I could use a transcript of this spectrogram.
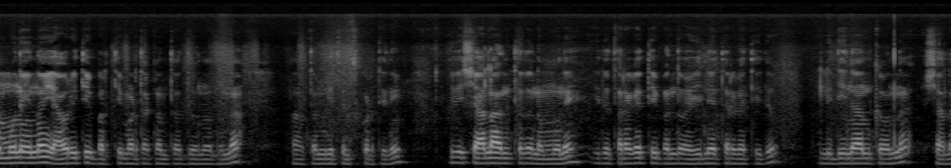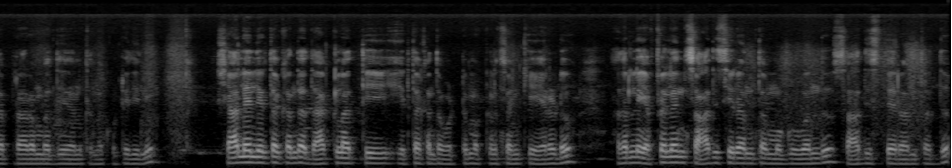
ನಮೂನೆಯನ್ನು ಯಾವ ರೀತಿ ಭರ್ತಿ ಮಾಡ್ತಕ್ಕಂಥದ್ದು ಅನ್ನೋದನ್ನು ತಮಗೆ ತಿಳಿಸ್ಕೊಡ್ತೀನಿ. ಇದು ಶಾಲಾ ಹಂತದ ನಮೂನೆ. ಇದು ತರಗತಿ ಬಂದು ಐದನೇ ತರಗತಿದು ಇಲ್ಲಿ ದಿನಾಂಕವನ್ನು ಶಾಲಾ ಪ್ರಾರಂಭ ದಿನಾಂಕನ ಕೊಟ್ಟಿದ್ದೀನಿ. ಶಾಲೆಯಲ್ಲಿರ್ತಕ್ಕಂಥ ದಾಖಲಾತಿ ಇರ್ತಕ್ಕಂಥ ಒಟ್ಟು ಮಕ್ಕಳ ಸಂಖ್ಯೆ ಎರಡು. ಅದರಲ್ಲಿ ಎಫ್ ಎಲ್ ಎನ್ ಸಾಧಿಸಿರೋಂಥ ಮಗು ಒಂದು, ಸಾಧಿಸದೇ ಇರೋಂಥದ್ದು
